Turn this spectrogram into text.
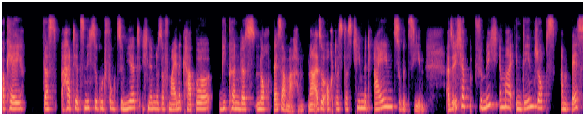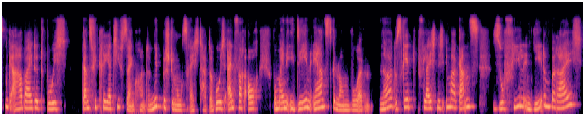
okay, das hat jetzt nicht so gut funktioniert. Ich nehme das auf meine Kappe. Wie können wir es noch besser machen? Na, also auch das, das Team mit einzubeziehen. Also ich habe für mich immer in den Jobs am besten gearbeitet, wo ich ganz viel kreativ sein konnte, Mitbestimmungsrecht hatte, wo ich einfach auch, wo meine Ideen ernst genommen wurden. Ne? Das geht vielleicht nicht immer ganz so viel in jedem Bereich,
